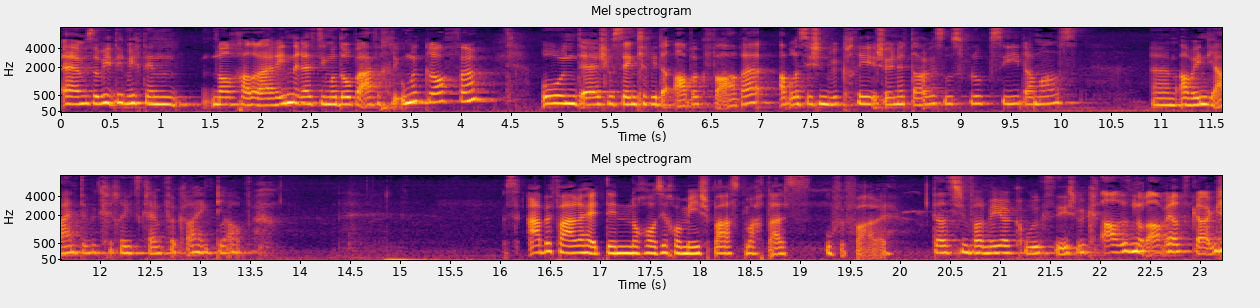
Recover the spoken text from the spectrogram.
Ähm, soweit ich mich dann noch daran erinnere, sind wir da oben einfach ein bisschen rumgelaufen und äh, schlussendlich wieder runtergefahren. Aber es war ein wirklich schöner Tagesausflug damals. Ähm, aber in die einen wirklich ein bisschen zu kämpfen hatten, glaube ich. Das Abfahren hat dann nachher sicher mehr Spass gemacht als Auffahren. Das war im Fall mega cool. Es ist wirklich alles nur abwärts gegangen.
